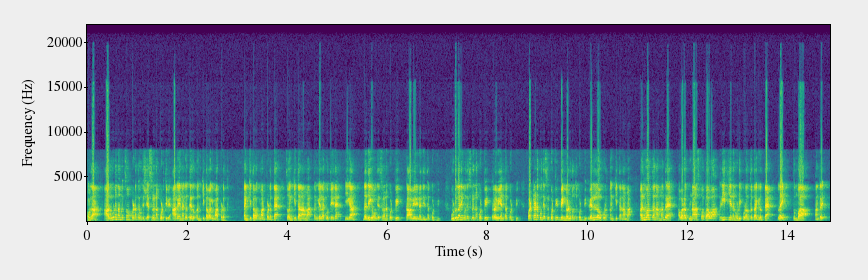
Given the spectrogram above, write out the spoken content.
ಹೌದಾ? ಆ ರೂಢನಾಮಕ್ಕೆ ಸಂಪಡತ್ತೆ ಒಂದು ಹೆಸರನ್ನ ಕೊಡ್ತೀವಿ, ಆಗ ಏನಾಗುತ್ತೆ? ಅದು ಅಂಕಿತವಾಗಿ ಮಾರ್ಪಡುತ್ತೆ. ಅಂಕಿತವಾಗಿ ಮಾರ್ಪಡುತ್ತೆ. ಸೊ ಅಂಕಿತ ನಾಮ ಗೊತ್ತಿದೆ. ಈಗ ನದಿಗೆ ಒಂದು ಹೆಸರನ್ನ ಕೊಟ್ವಿ, ಕಾವೇರಿ ನದಿ ಅಂತ ಕೊಟ್ವಿ. ಹುಡುಗನಿಗೆ ಒಂದು ಹೆಸರನ್ನ ಕೊಟ್ವಿ, ರವಿ ಅಂತ ಕೊಟ್ವಿ. ಪಟ್ಟಣಕ್ಕೆ ಒಂದು ಹೆಸರು ಕೊಟ್ವಿ, ಬೆಂಗಳೂರು ಅಂತ ಕೊಟ್ವಿ. ಇವೆಲ್ಲವೂ ಕೂಡ ಅಂಕಿತ ನಾಮ ಅನ್ವರ್ತ ನಾಮ ಅಂದ್ರೆ ಅವರ ಗುಣ, ಸ್ವಭಾವ, ರೀತಿಯನ್ನು ನೋಡಿ ಕೊಡುವಂತದ್ದಾಗಿರುತ್ತೆ ಲೈಕ್ ತುಂಬಾ ಅಂದ್ರೆ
